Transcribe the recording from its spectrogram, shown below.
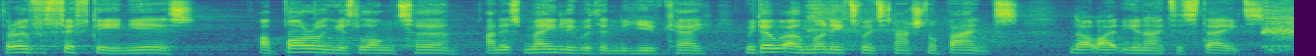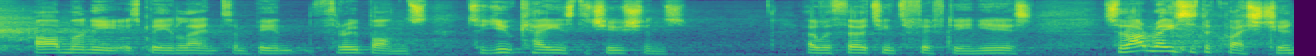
they're over 15 years. Our borrowing is long term and it's mainly within the UK. We don't owe money to international banks, not like the United States. Our money is being lent and being through bonds to UK institutions over 13 to 15 years. So that raises the question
